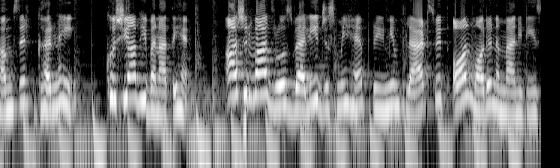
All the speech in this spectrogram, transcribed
हम सिर्फ़ घर नहीं, खुशियाँ भी बनाते हैं। आशीर्वाद रोज वैली, जिसमें है premium flats with all modern amenities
